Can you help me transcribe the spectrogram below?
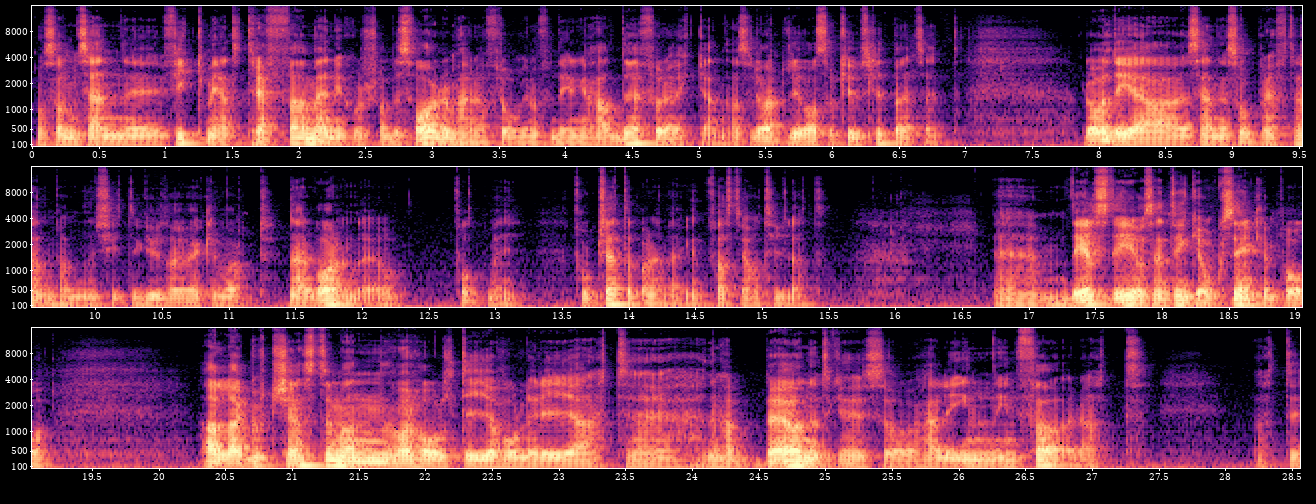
Och som sen eh, fick mig att träffa människor som besvarade de här frågorna och funderingarna jag hade förra veckan. Alltså det var, det var så kusligt på ett sätt. Det var väl det jag sen jag såg på efterhand. Bara, shit, Gud har ju verkligen varit närvarande och fått mig fortsätta på den här vägen fast jag har tvivlat. Ehm, Dels det och sen tänker jag också egentligen på alla gudstjänster man har hållit i och håller i. Att eh, den här bönen tycker jag är så härlig in, inför. Att, att eh,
